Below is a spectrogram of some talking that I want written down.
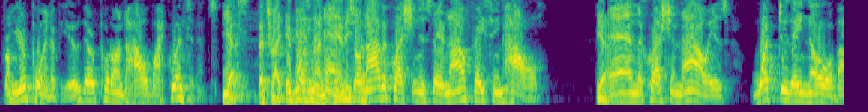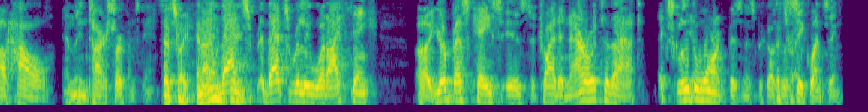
from your point of view, they were put on to Howell by coincidence. Yes, that's right. It wasn't uncanny. So now the question is they're now facing Howell, Yes. and the question now is what do they know about Howell and the entire circumstance? That's right. And I think that's really what I think uh, your best case is to try to narrow it to that, exclude the warrant business because of the sequencing,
